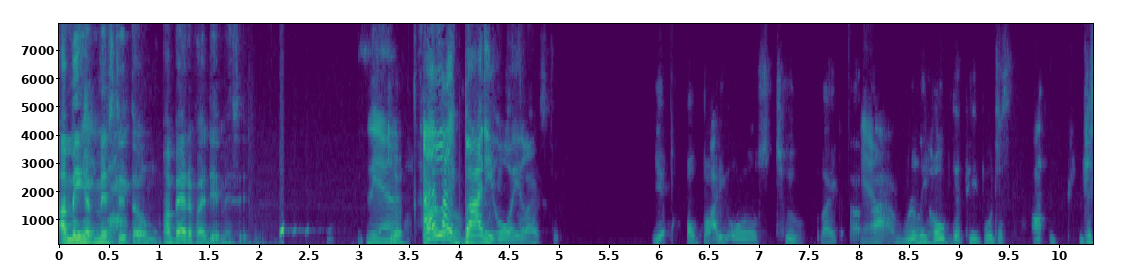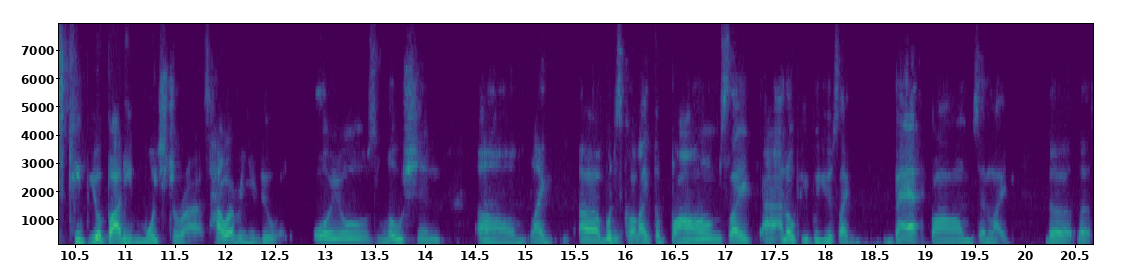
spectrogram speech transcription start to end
I may have missed it though. My bad if I did miss it. Yeah, yeah. I, I like body oil. Yeah, oh, body oils too. Like, yeah. I, I really hope that people just uh, just keep your body moisturized. However you do it, oils, lotion, um like uh what is it called? Like the bombs? Like i know people use like bath bombs and like the, the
